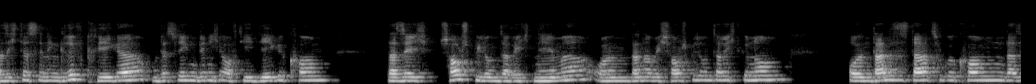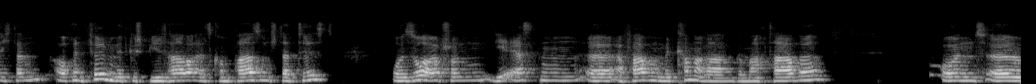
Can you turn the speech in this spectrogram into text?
dass ich das in den Griff kriege. Und deswegen bin ich auf die Idee gekommen, dass ich Schauspielunterricht nehme. Und dann habe ich Schauspielunterricht genommen. Und dann ist es dazu gekommen, dass ich dann auch in Filmen mitgespielt habe als Komparse und Statist und so auch schon die ersten äh, Erfahrungen mit Kamera gemacht habe. Und äh,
